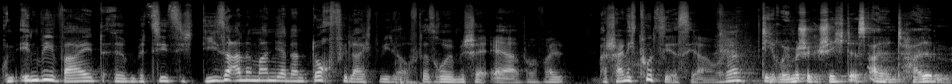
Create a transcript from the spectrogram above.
Und inwieweit äh, bezieht sich diese Alemannia dann doch vielleicht wieder auf das römische Erbe? Weil wahrscheinlich tut sie es ja, oder? Die römische Geschichte ist allenthalben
